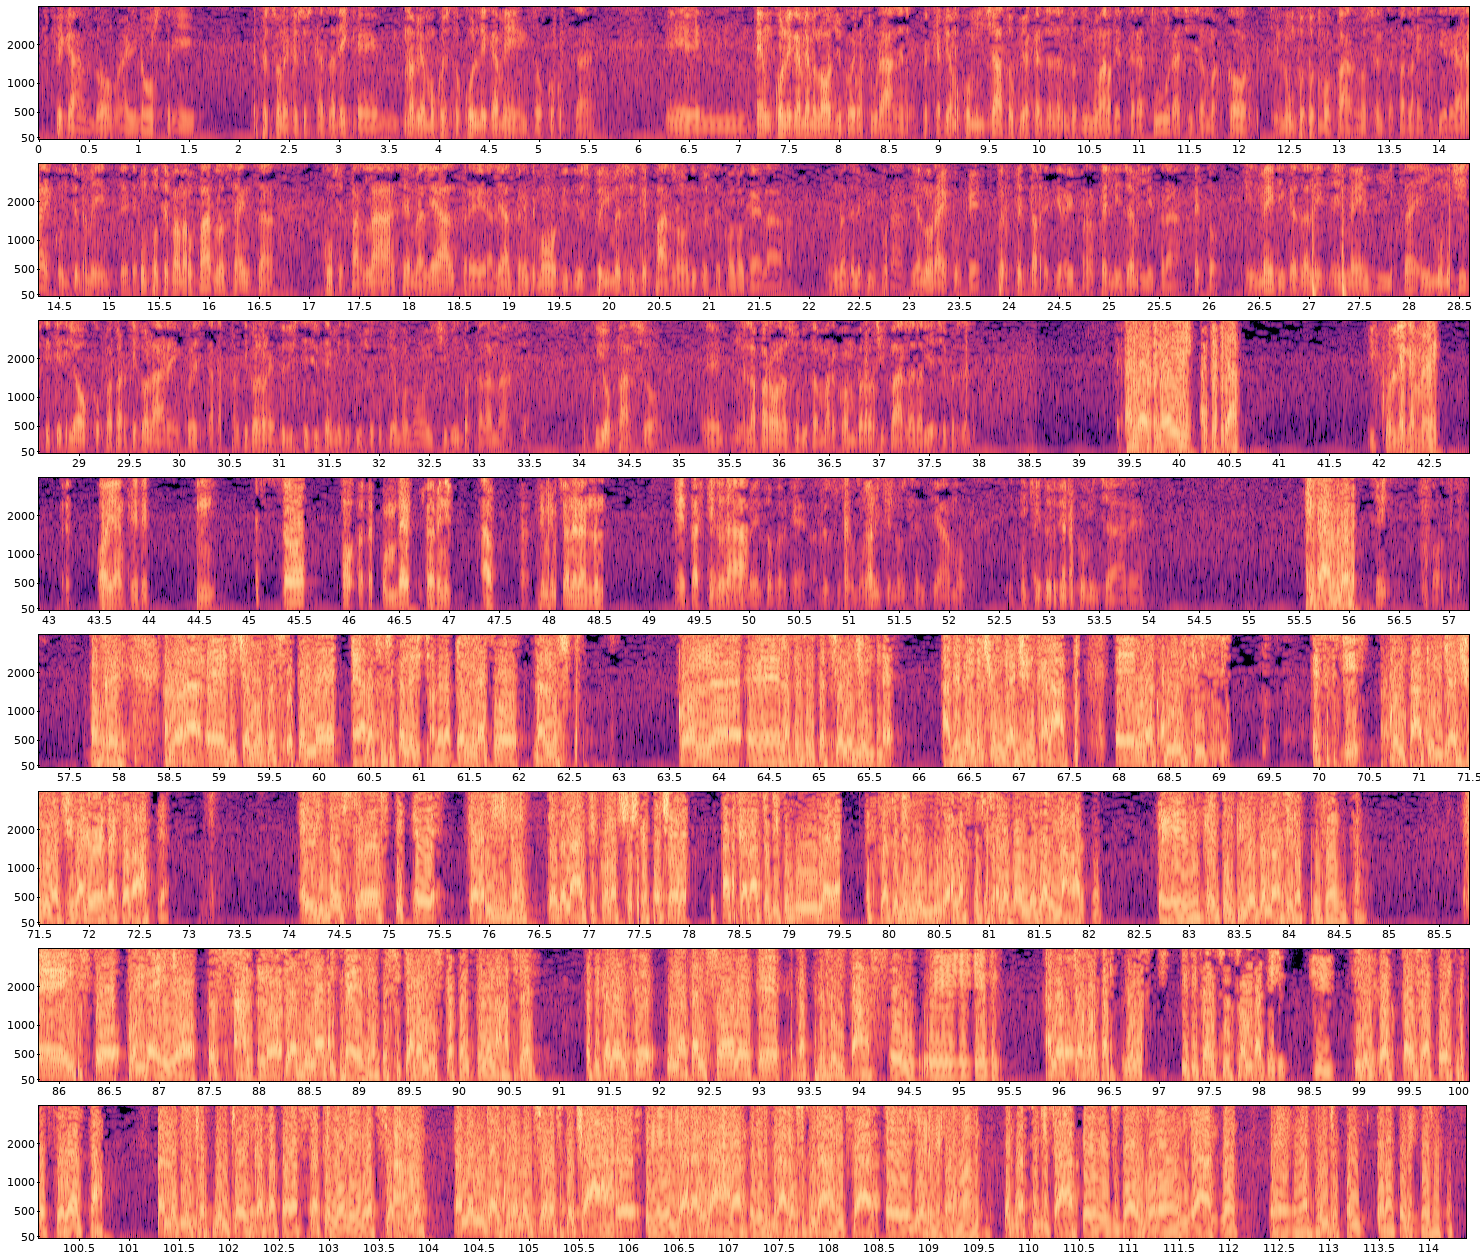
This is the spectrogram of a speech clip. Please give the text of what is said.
spiegando ai nostri le persone che sono scasate che noi abbiamo questo collegamento con ehm, è un collegamento logico e naturale perché abbiamo cominciato qui a Casalento di nuova letteratura, ci siamo accorti che non potevamo farlo senza parlare anche di realtà e contemporaneamente non potevamo farlo senza parlare assieme alle altre, alle altre modi di esprimersi che parlano di queste cose che è la, una delle più importanti. Allora ecco che perfettamente direi fratelli gemelli tra il MEI di Casalecchio e il MEI e i musicisti che si occupa particolare in questa particolare degli stessi temi di cui ci occupiamo noi, civile lotta alla mafia. Per cui io passo eh, la parola subito a Marco Ambrosi, ci parla da 10 presenti. Allora noi abbiamo il collegamento, poi anche questo eh, convegno a prima l'anno è partito da... Un momento perché adesso siamo noi che non sentiamo, ti chiedo di ricominciare. Ti parlo? Sì, forte. Ok, allora eh, diciamo questo con me è alla sua seconda edizione, l'abbiamo dato l'anno scorso con eh, la presentazione di un, ad esempio c'è un viaggio in Calabria, eh, dove alcuni artisti e si è raccontato un viaggio immaginario nella Calabria. E il vostro stile che era lì, Don Masi conosce che faceva il calato di volume è stato devoluto all'associazione Valle del Marco, eh, che Don Pino De Masi rappresenta. E in questo convegno quest'anno si è abbinato il premio che si chiama Musica contro le mafie, praticamente una canzone che rappresentasse la lotta per parte dei maschi, in senso insomma di, di, dire qualcosa contro queste realtà. Hanno vinto appunto i Capatosta, che noi ringraziamo, hanno avuto anche una menzione speciale eh, gli Arangara con il brano Speranza e gli Henry Loman, per l'attività che svolgono ogni anno eh, appunto con l'imperatore soprattutto.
